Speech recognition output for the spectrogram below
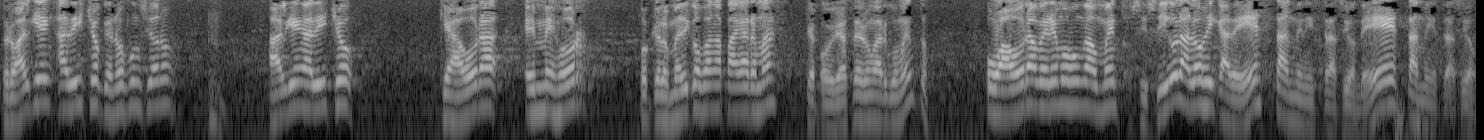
Pero alguien ha dicho que no funcionó. Alguien ha dicho que ahora es mejor porque los médicos van a pagar más, que podría ser un argumento. O ahora veremos un aumento. Si sigo la lógica de esta administración, de esta administración,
